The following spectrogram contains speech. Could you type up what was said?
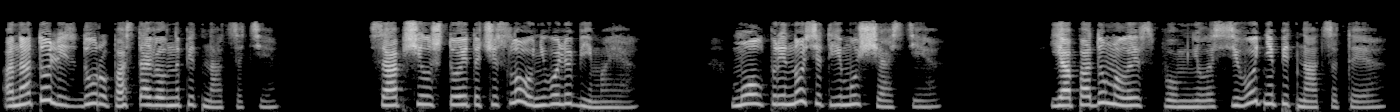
Анатолий с дуру поставил на пятнадцати. Сообщил, что это число у него любимое. Мол, приносит ему счастье. Я подумала и вспомнила, сегодня пятнадцатое.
